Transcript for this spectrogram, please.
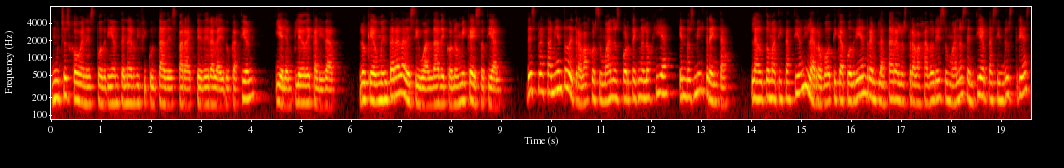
muchos jóvenes podrían tener dificultades para acceder a la educación y el empleo de calidad, lo que aumentará la desigualdad económica y social. Desplazamiento de trabajos humanos por tecnología en 2030 la automatización y la robótica podrían reemplazar a los trabajadores humanos en ciertas industrias,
